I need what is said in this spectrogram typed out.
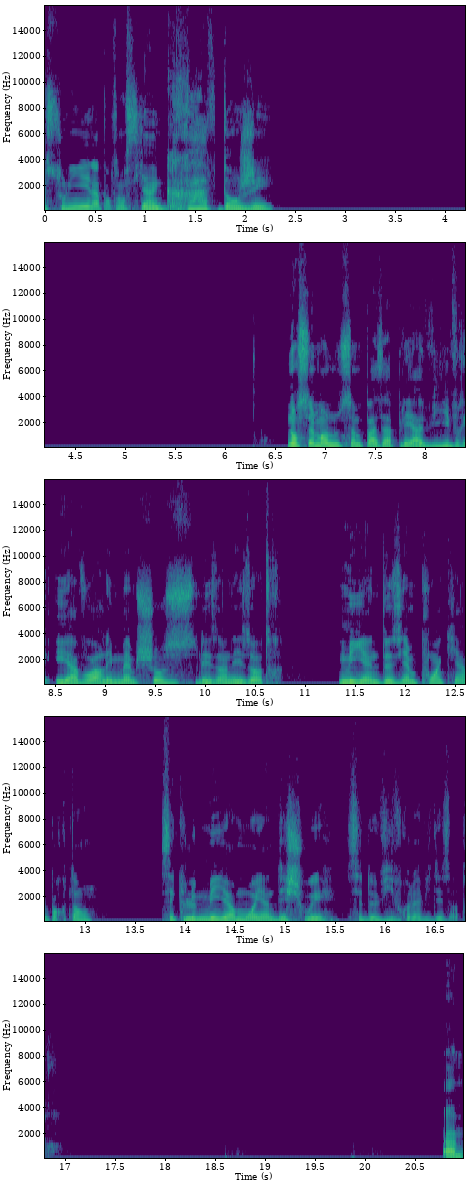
souligner l'importance, il y a un grave danger. Non seulement nous ne sommes pas appelés à vivre et à voir les mêmes choses les uns les autres, mais il y a un deuxième point qui est important, c'est que le meilleur moyen d'échouer, c'est de vivre la vie des autres. Euh,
